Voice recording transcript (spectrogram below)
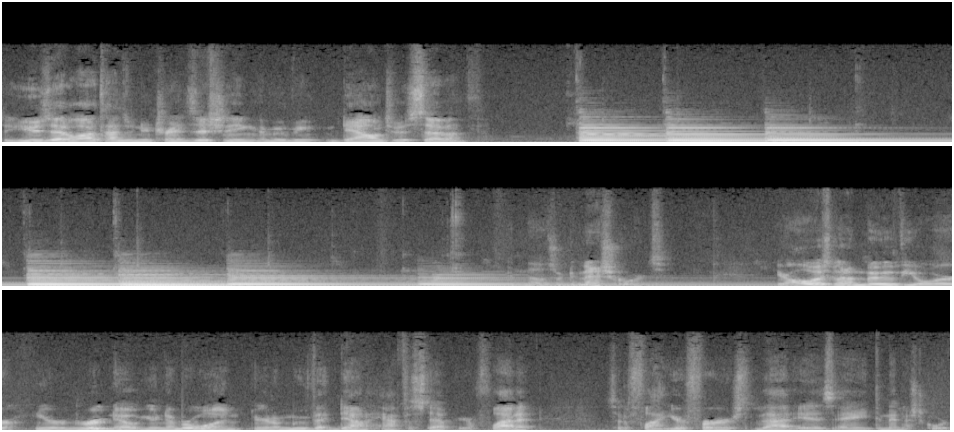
So use that a lot of times when you're transitioning and moving down to a seventh. And those are diminished chords. You're always going to move your, your root note, your number one, you're going to move that down a half a step. You're going to flat it. So to flat your first, that is a diminished chord.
